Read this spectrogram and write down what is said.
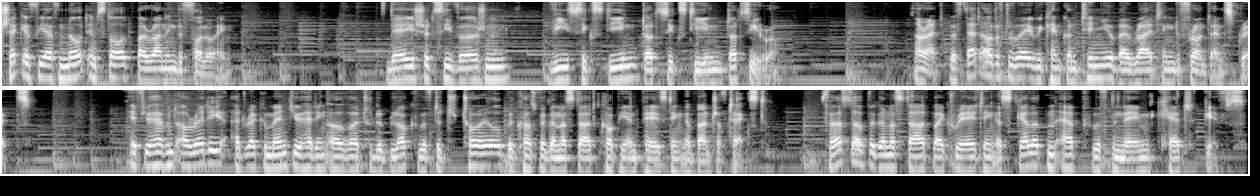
check if you have Node installed by running the following. There you should see version v16.16.0. Alright, with that out of the way we can continue by writing the front-end scripts. If you haven't already, I'd recommend you heading over to the blog with the tutorial because we're gonna start copy and pasting a bunch of text. First up we're gonna start by creating a skeleton app with the name cat gifs.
